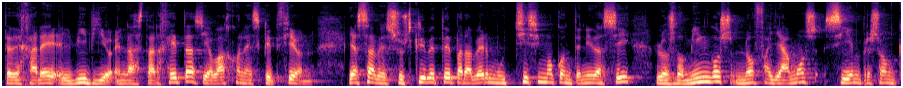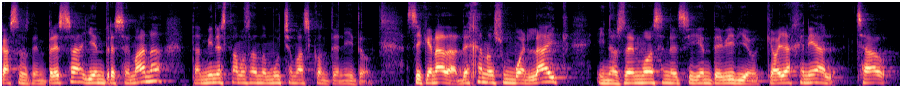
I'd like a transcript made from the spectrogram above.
te dejaré el vídeo en las tarjetas y abajo en la descripción. Ya sabes, suscríbete para ver muchísimo contenido así. Los domingos no fallamos, siempre son casos de empresa y entre semana también estamos dando mucho más contenido. Así que nada, déjanos un buen like y nos vemos en el siguiente vídeo. Que vaya genial. Chao.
